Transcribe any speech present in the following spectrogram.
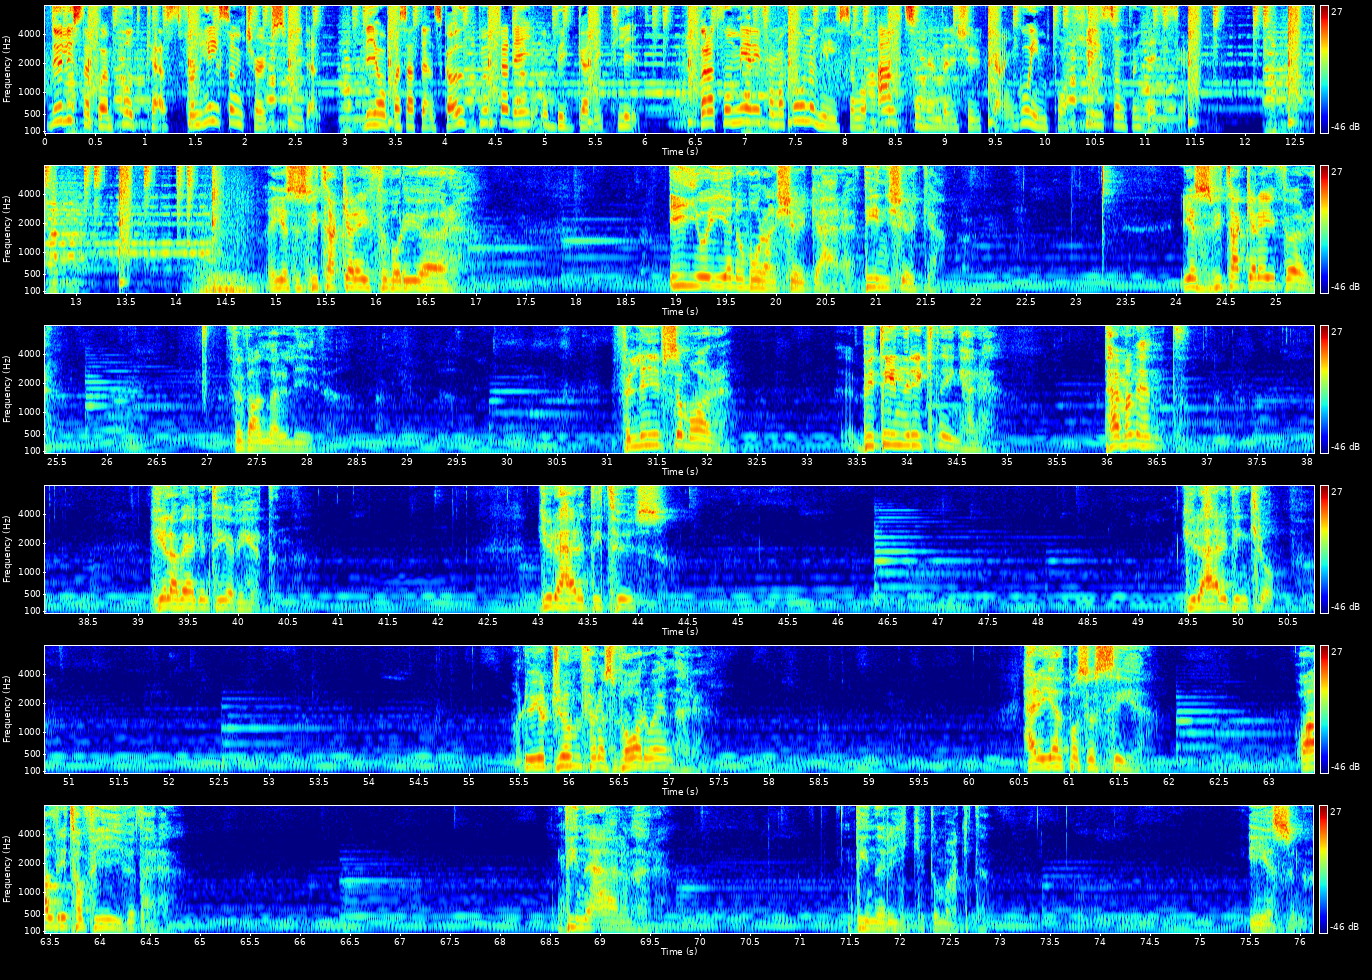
Du lyssnar på en podcast från Hillsong Church Sweden. Vi hoppas att den ska uppmuntra dig och bygga ditt liv. För att få mer information om Hillsong och allt som händer i kyrkan, gå in på hillsong.se. Jesus, vi tackar dig för vad du gör i och genom vår kyrka, Herre. Din kyrka. Jesus, vi tackar dig för förvandlade liv. För liv som har bytt inriktning, Herre. Permanent. Hela vägen till evigheten. Gud, det här är ditt hus. Gud, det här är din kropp. Och du har gjort rum för oss var och en, Herre. Herre, hjälp oss att se och aldrig ta för givet, Herre. Din är äran, Herre. Din är riket och makten. I Jesu namn.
